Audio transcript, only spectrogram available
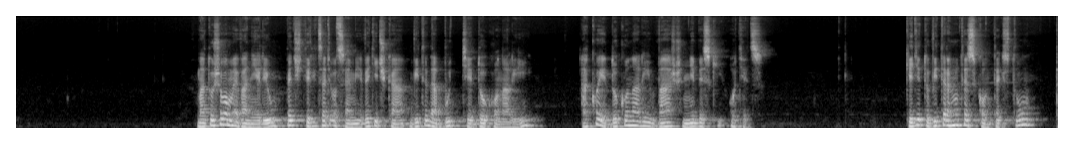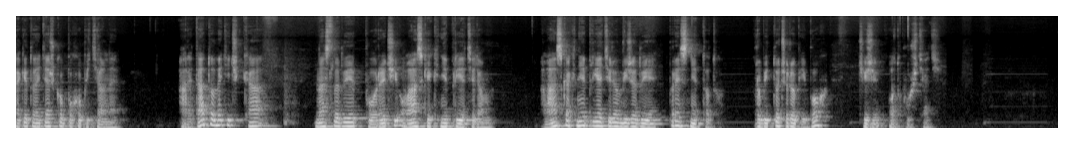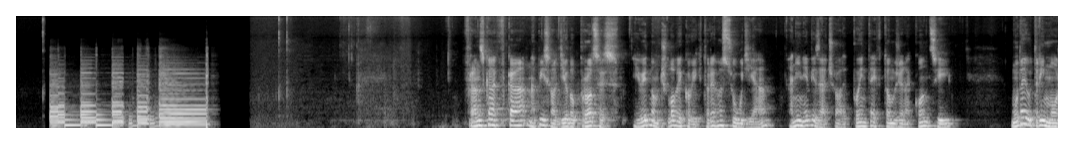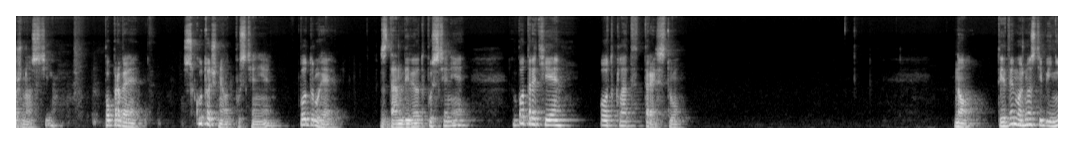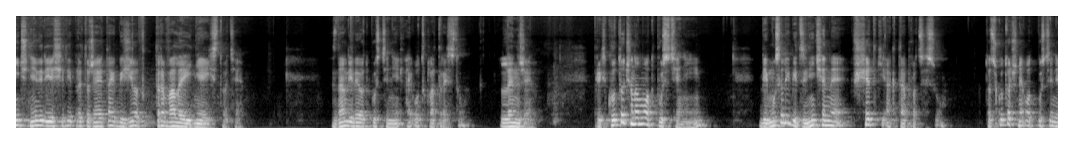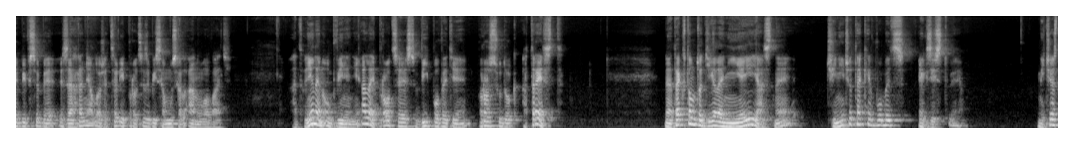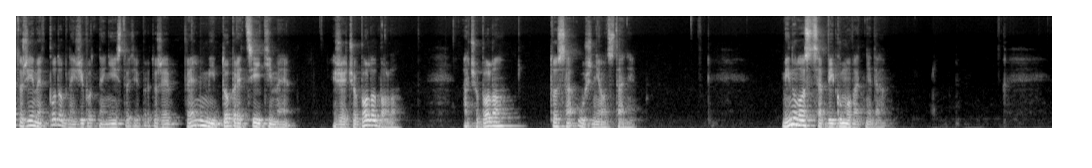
V Matúšovom evaníliu 5.48 je vetička Vy teda buďte dokonalí, ako je dokonalý váš nebeský Otec. Keď je to vytrhnuté z kontextu, tak je to aj ťažko pochopiteľné. Ale táto vetička nasleduje po reči o láske k nepriateľom. A láska k nepriateľom vyžaduje presne toto. Robiť to, čo robí Boh, čiže odpúšťať. Franz Kafka napísal dielo Proces. Je o jednom človekovi, ktorého súdia ani nevie za čo, ale pointa je v tom, že na konci mu dajú tri možnosti. Poprvé, skutočné odpustenie, po druhé, zdanlivé odpustenie, po tretie, odklad trestu. No, tie dve možnosti by nič nevyriešili, pretože aj tak by žil v trvalej neistote. Zdanlivé odpustenie aj odklad trestu. Lenže pri skutočnom odpustení by museli byť zničené všetky akta procesu. To skutočné odpustenie by v sebe zahrňalo, že celý proces by sa musel anulovať. A to nie len obvinenie, ale aj proces, výpovede, rozsudok a trest. No a tak v tomto diele nie je jasné, či niečo také vôbec existuje. My často žijeme v podobnej životnej neistote, pretože veľmi dobre cítime, že čo bolo, bolo. A čo bolo, to sa už neodstane. Minulosť sa vygumovať nedá.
